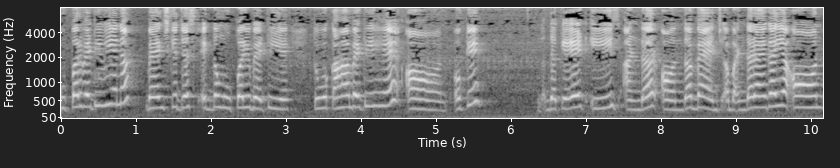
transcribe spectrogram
ऊपर बैठी हुई है ना? बेंच के जस्ट एकदम ऊपर ही बैठी है। तो वो कहाँ बैठी है? On okay? The cat is under on the bench अब अंडर आएगा या ऑन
